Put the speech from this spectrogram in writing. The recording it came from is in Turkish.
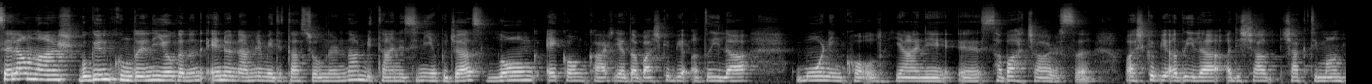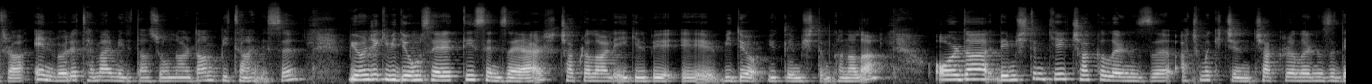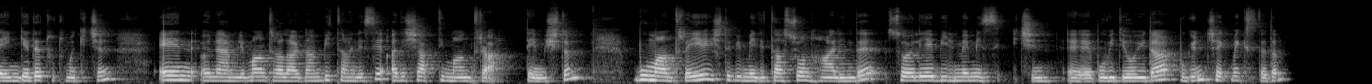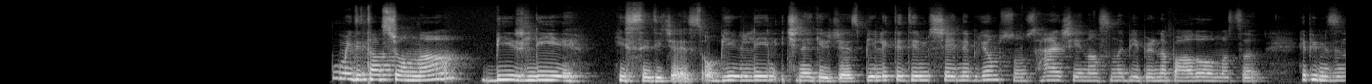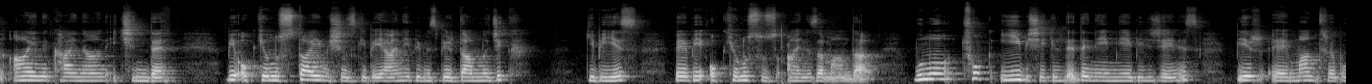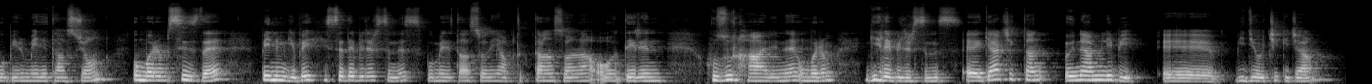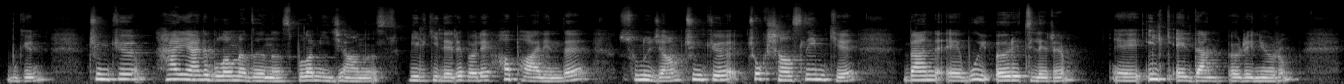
Selamlar. Bugün Kundalini Yoga'nın en önemli meditasyonlarından bir tanesini yapacağız. Long Ekonkar ya da başka bir adıyla Morning Call yani e, sabah çağrısı. Başka bir adıyla Adi Shakti Mantra. En böyle temel meditasyonlardan bir tanesi. Bir önceki videomu seyrettiyseniz eğer çakralarla ilgili bir e, video yüklemiştim kanala. Orada demiştim ki çakralarınızı açmak için, çakralarınızı dengede tutmak için en önemli mantralardan bir tanesi Adishakti mantra demiştim. Bu mantrayı işte bir meditasyon halinde söyleyebilmemiz için e, bu videoyu da bugün çekmek istedim. Bu meditasyonla birliği hissedeceğiz. O birliğin içine gireceğiz. Birlik dediğimiz şey ne biliyor musunuz? Her şeyin aslında birbirine bağlı olması. Hepimizin aynı kaynağın içinde bir okyanustaymışız gibi yani hepimiz bir damlacık gibiyiz ve bir okyanusuz aynı zamanda. Bunu çok iyi bir şekilde deneyimleyebileceğiniz bir e, mantra bu, bir meditasyon. Umarım siz de benim gibi hissedebilirsiniz. Bu meditasyonu yaptıktan sonra o derin huzur haline umarım gelebilirsiniz. E, gerçekten önemli bir e, video çekeceğim bugün. Çünkü her yerde bulamadığınız, bulamayacağınız bilgileri böyle hap halinde sunacağım. Çünkü çok şanslıyım ki ben e, bu öğretileri e, ilk elden öğreniyorum.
